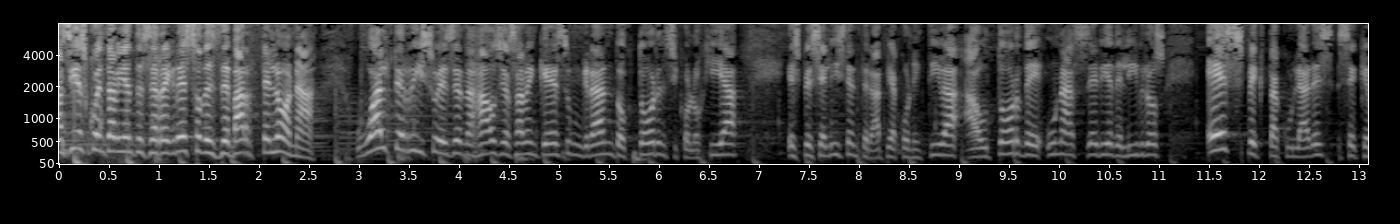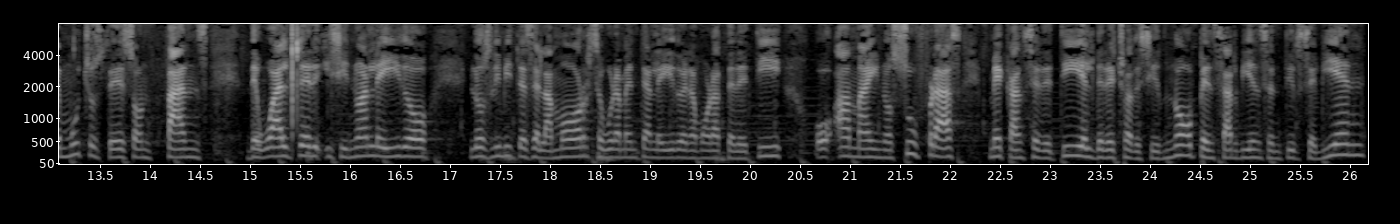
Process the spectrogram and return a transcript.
Así es, cuenta bien, de regreso desde Barcelona. Walter Rizzo es en the house, ya saben que es un gran doctor en psicología, especialista en terapia conectiva, autor de una serie de libros espectaculares. Sé que muchos de ustedes son fans de Walter y si no han leído Los Límites del Amor, seguramente han leído Enamórate de ti o Ama y no sufras, Me cansé de ti, El derecho a decir no, Pensar bien, sentirse bien.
